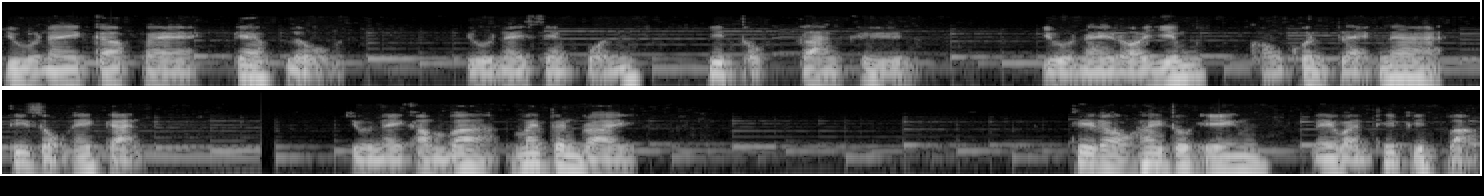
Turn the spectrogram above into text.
อยู่ในกาแฟแก้วโปร่งอยู่ในเสียงฝนที่ตกกลางคืน อยู่ในรอยยิ้มของคนแปลกหน้าที่ส่งให้กัน อยู่ในคำว่าไม่เป็นไร ที่เราให้ตัวเองในวันที่ผิดหวัง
